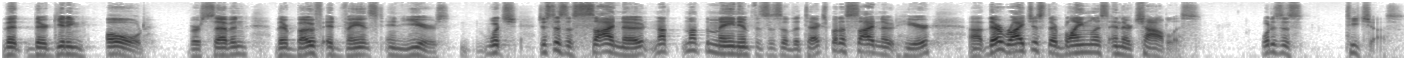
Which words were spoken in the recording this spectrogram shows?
that they're getting old. Verse 7, they're both advanced in years which, just as a side note, not, not the main emphasis of the text, but a side note here, uh, they're righteous, they're blameless, and they're childless. What does this teach us?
